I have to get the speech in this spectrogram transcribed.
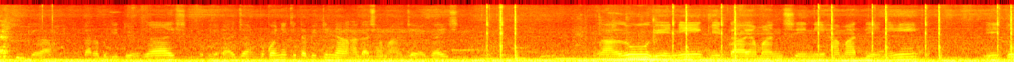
Oke lah taruh begitu ya guys. Kita lihat aja. Pokoknya kita bikin yang agak sama aja ya guys lalu ini kita yang man sini hamat ini itu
